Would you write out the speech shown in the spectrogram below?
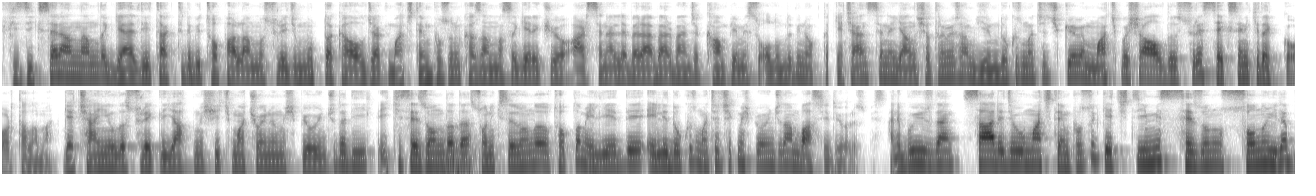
Fiziksel anlamda geldiği takdirde bir toparlanma süreci mutlaka olacak. Maç temposunu kazanması gerekiyor. Arsenal'le beraber bence kamp yemesi olumlu bir nokta. Geçen sene yanlış hatırlamıyorsam 29 maça çıkıyor ve maç başı aldığı süre 82 dakika ortalama. Geçen yılda sürekli yatmış, hiç maç oynamış bir oyuncu da değil. İki sezonda da, son iki sezonda da toplam 57-59 maça çıkmış bir oyuncudan bahsediyoruz biz. Hani bu yüzden sadece bu maç temposu geçtiğimiz sezonun sonuyla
